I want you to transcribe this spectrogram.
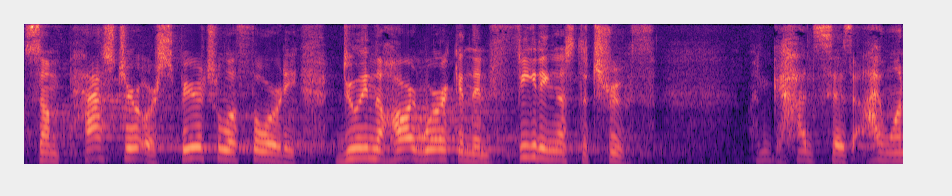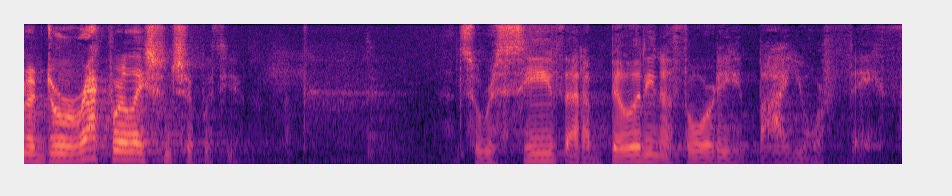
some pastor or spiritual authority, doing the hard work and then feeding us the truth. When God says, I want a direct relationship with you. And so receive that ability and authority by your faith.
